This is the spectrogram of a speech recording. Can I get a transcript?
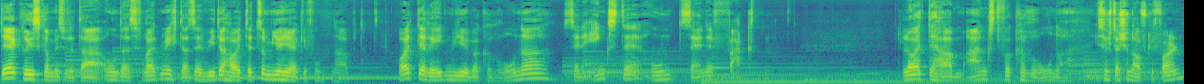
Der Christkram ist wieder da und es freut mich, dass ihr wieder heute zu mir hergefunden habt. Heute reden wir über Corona, seine Ängste und seine Fakten. Leute haben Angst vor Corona. Ist euch das schon aufgefallen?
